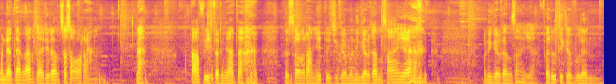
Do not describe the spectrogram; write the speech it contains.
mendatangkan kehadiran seseorang. Nah tapi ternyata seseorang itu juga meninggalkan saya. Meninggalkan saya. Baru tiga bulan.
